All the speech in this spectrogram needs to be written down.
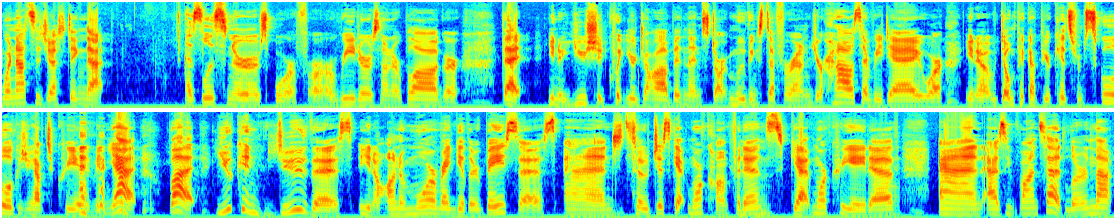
we're not suggesting that as listeners or for our readers on our blog or that you know you should quit your job and then start moving stuff around your house every day or you know don't pick up your kids from school because you have to create a vignette. But you can do this you know on a more regular basis. And so just get more confidence mm-hmm. get more creative mm-hmm. and as Yvonne said learn that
